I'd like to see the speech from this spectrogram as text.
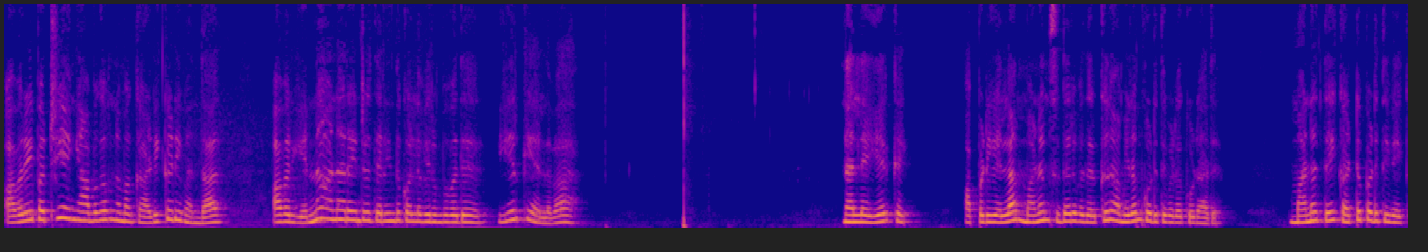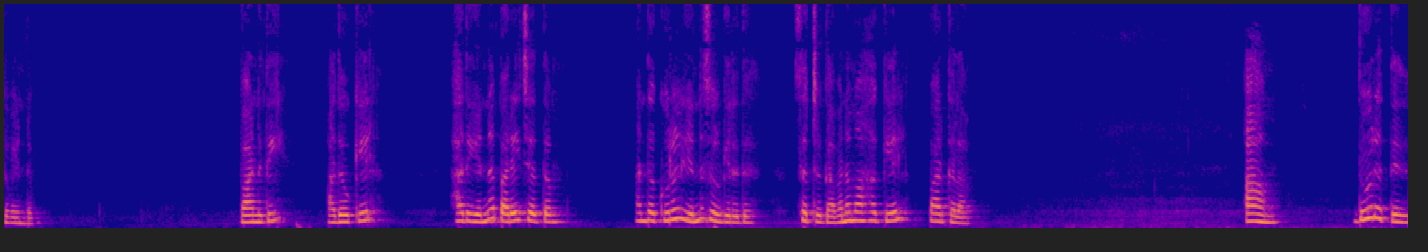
அவரை பற்றிய ஞாபகம் நமக்கு அடிக்கடி வந்தால் அவர் என்ன ஆனார் என்று தெரிந்து கொள்ள விரும்புவது இயற்கை அல்லவா? நல்ல இயற்கை. அப்படியெல்லாம் மனம் சிதறுவதற்கு நாம் இடம் கொடுத்து விடக்கூடாது மனத்தை கட்டுப்படுத்தி வைக்க வேண்டும். வானதி அதோ கேள். அது என்ன பறை சத்தம்? அந்த குரல் என்ன சொல்கிறது? சற்று கவனமாக கேள் பார்க்கலாம். ஆம். தூரத்தில்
